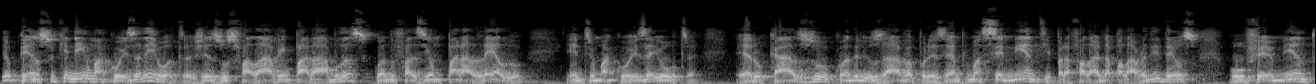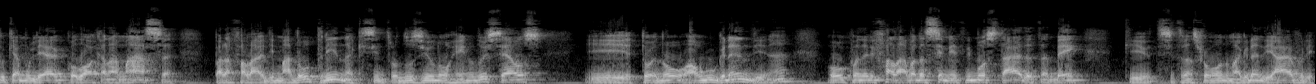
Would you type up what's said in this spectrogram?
Eu penso que nem uma coisa nem outra. Jesus falava em parábolas quando fazia um paralelo entre uma coisa e outra. Era o caso quando ele usava, por exemplo, uma semente para falar da palavra de Deus, ou o fermento que a mulher coloca na massa para falar de uma doutrina que se introduziu no reino dos céus e tornou algo grande, né? Ou quando ele falava da semente de mostarda também, que se transformou numa grande árvore,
